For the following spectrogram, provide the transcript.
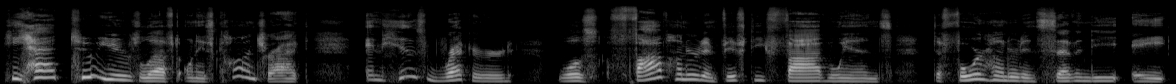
He had two years left on his contract, and his record was 555 wins to 478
